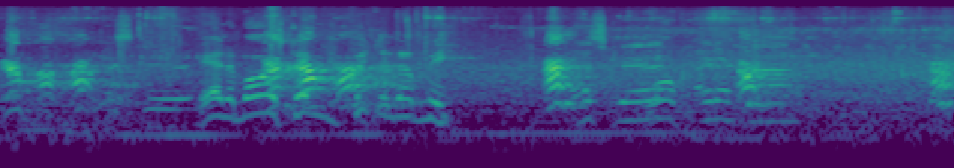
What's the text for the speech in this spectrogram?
That's good. Yeah, the boys taking pictures of me. That's good. Ain't that fine? Okay.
